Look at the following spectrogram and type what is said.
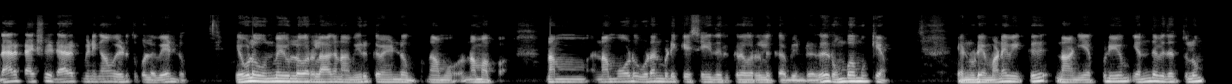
டைரக்ட் ஆக்சுவலி டைரக்ட் மீனிங்காகவும் எடுத்துக்கொள்ள வேண்டும். எவ்வளவு உண்மையுள்ளவர்களாக நாம் இருக்க வேண்டும். நாம் நம்ம நம் நம்மோடு உடன்படிக்கை செய்திருக்கிறவர்களுக்கு அப்படின்றது ரொம்ப முக்கியம். என்னுடைய மனைவிக்கு நான் எப்படியும் எந்த விதத்திலும்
